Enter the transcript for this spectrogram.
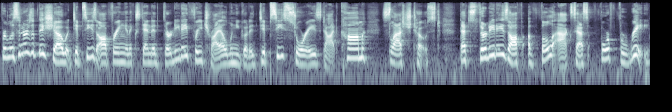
For listeners of this show, Dipsea is offering an extended 30-day free trial when you go to dipseastories.com slash toast. That's 30 days off of full access for free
